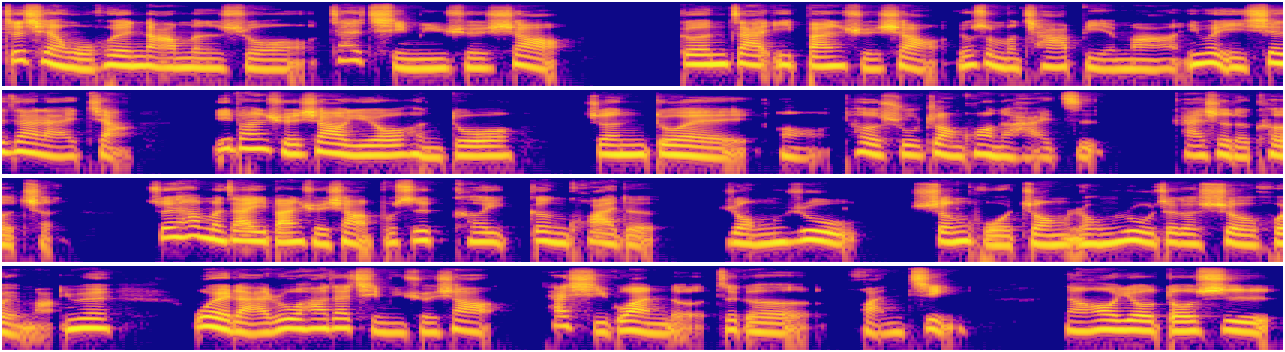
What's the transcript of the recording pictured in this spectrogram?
之前我会纳闷说，在启明学校跟在一般学校有什么差别吗？因为以现在来讲，一般学校也有很多针对呃特殊状况的孩子开设的课程，所以他们在一般学校不是可以更快的融入生活中，融入这个社会嘛？因为未来，如果他在启明学校太习惯了这个环境，然后又都是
